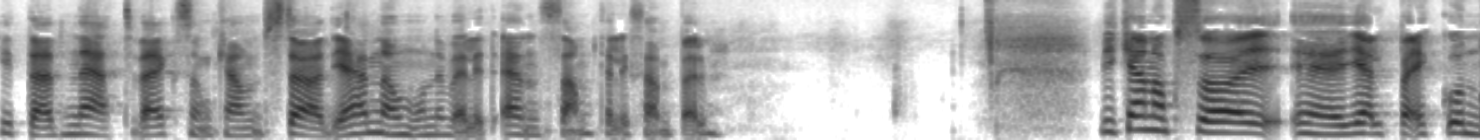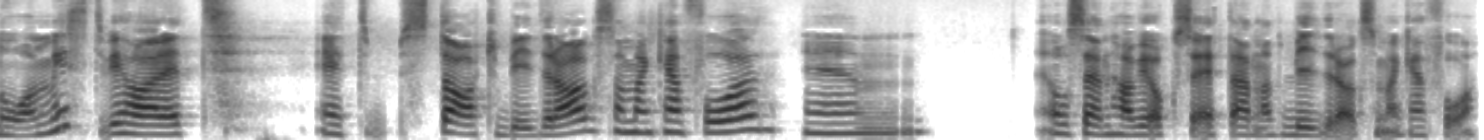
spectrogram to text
hitta ett nätverk som kan stödja henne om hon är väldigt ensam till exempel. Vi kan också eh, hjälpa ekonomiskt. Vi har ett, ett startbidrag som man kan få. Eh, och sen har vi också ett annat bidrag som man kan få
